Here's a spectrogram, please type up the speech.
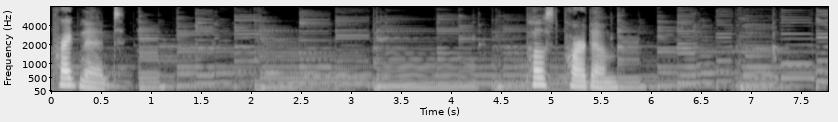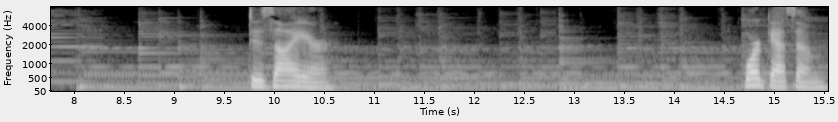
Pregnant. Postpartum. Desire Orgasm.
